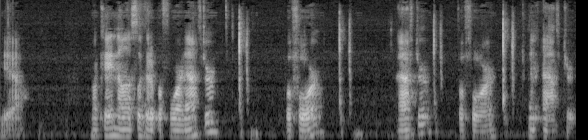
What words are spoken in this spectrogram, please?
Yeah. Okay, now let's look at it before and after. Before, after, before, and after.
